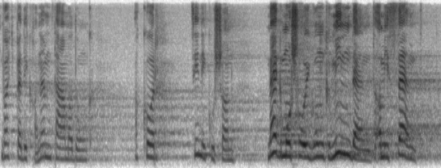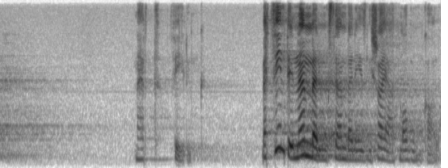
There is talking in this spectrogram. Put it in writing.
Vagy pedig, ha nem támadunk, akkor cinikusan megmosolygunk mindent, ami szent, mert félünk. Mert szintén nem merünk szembenézni saját magunkkal,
